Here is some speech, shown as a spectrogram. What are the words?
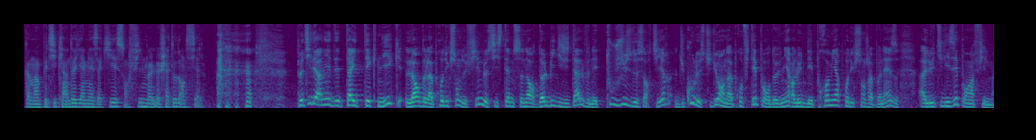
comme un petit clin d'œil à Miyazaki et son film Le château dans le ciel. Petit dernier détail technique, lors de la production du film, le système sonore Dolby Digital venait tout juste de sortir, du coup le studio en a profité pour devenir l'une des premières productions japonaises à l'utiliser pour un film.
